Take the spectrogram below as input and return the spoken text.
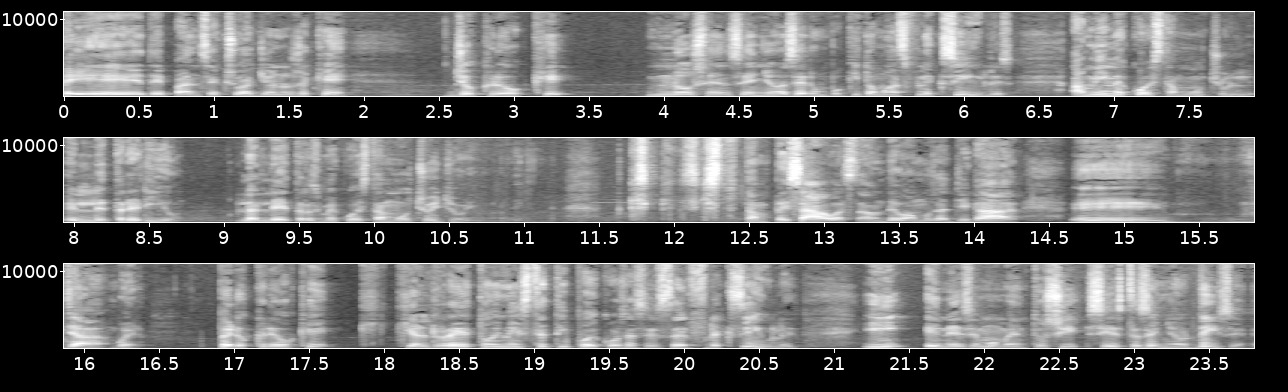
P de pansexual, yo no sé qué, yo creo que nos enseñó a ser un poquito más flexibles. A mí me cuesta mucho el letrerío, las letras me cuestan mucho y yo, tan pesado, ¿hasta dónde vamos a llegar? Eh, ya, bueno, pero creo que, que, el reto en este tipo de cosas es ser flexible y en ese momento si, si este señor dice,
